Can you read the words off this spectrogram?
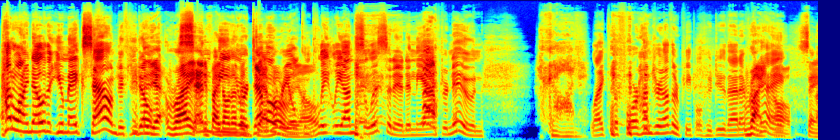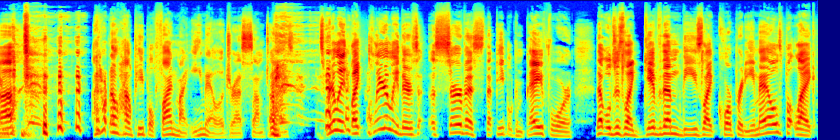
How do I know that you make sound if you don't yeah, right. send if me have your demo, demo reel reel. completely unsolicited in the afternoon, God. like the 400 other people who do that every day? Right. Oh, same. Uh, I don't know how people find my email address sometimes. It's really like clearly there's a service that people can pay for that will just like give them these like corporate emails, but like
